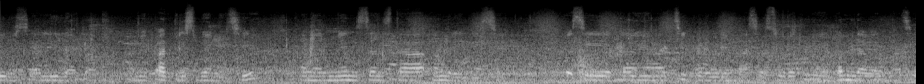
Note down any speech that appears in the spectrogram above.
અમારા છે લીલાબા અમે પાંત્રીસ બહેનો છીએ. અમારી મેન સંસ્થા અમરેલી છે. પછી એક અહીંયા ચીકુડીમાં છે સુરતમાં અમદાવાદમાં છે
